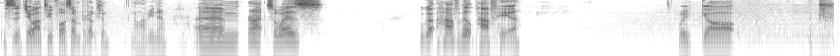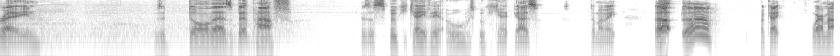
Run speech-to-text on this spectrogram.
This is a JoeR247 production, I'll have you know. Um, right, so where's... We've got half a built path here. We've got a train. There's a door there, there's a bit of path. There's a spooky cave here. Oh, spooky cave, guys. Don't mind me. Oh, oh! Okay, where am I?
